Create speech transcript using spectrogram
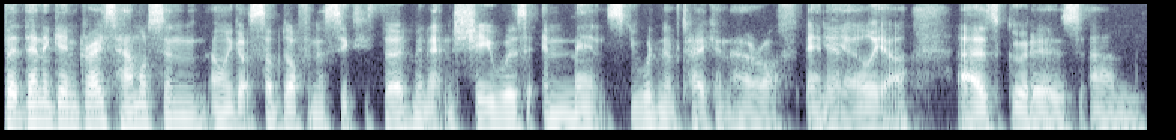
But then again, Grace Hamilton only got subbed off in the 63rd minute, and she was immense. You wouldn't have taken her off any yeah. earlier, as good as um,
